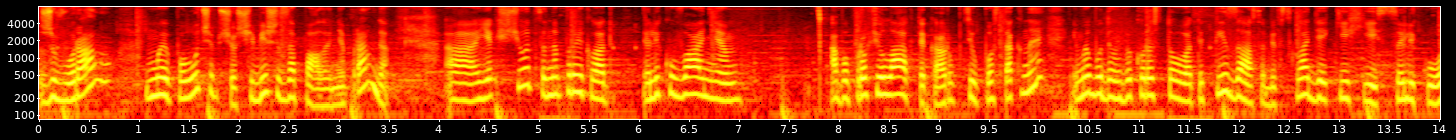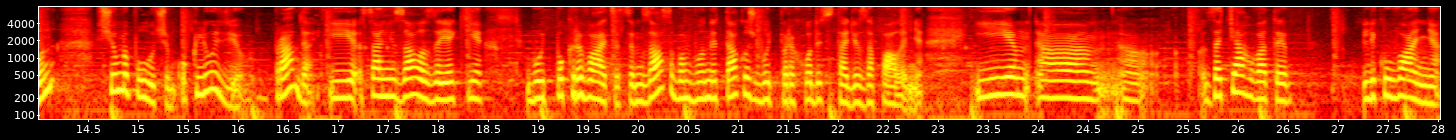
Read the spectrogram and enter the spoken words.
живу рану, ми получимо що ще більше запалення, правда? Якщо це, наприклад, лікування або профілактика рубців постакне, і ми будемо використовувати ті засоби, в складі яких є силікон, що ми получимо? Оклюзію, правда? І сальні залози, які будуть покриватися цим засобом, вони також будуть переходити в стадію запалення. І е, е, затягувати лікування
